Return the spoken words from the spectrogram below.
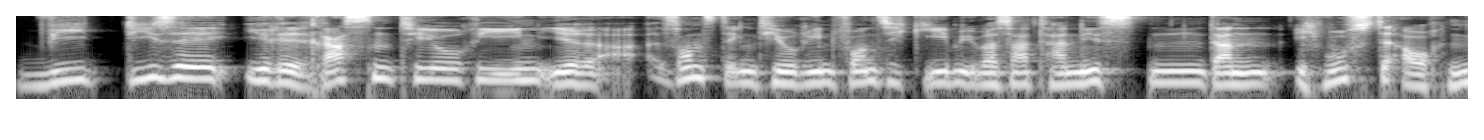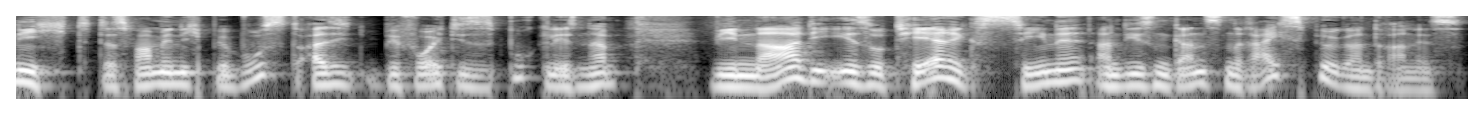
wie diese ihre Rassentheorien, ihre sonstigen Theorien von sich geben über Satanisten, dann, ich wusste auch nicht, das war mir nicht bewusst, als ich, bevor ich dieses Buch gelesen habe, wie nah die Esoterik-Szene an diesen ganzen Reichsbürgern dran ist.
